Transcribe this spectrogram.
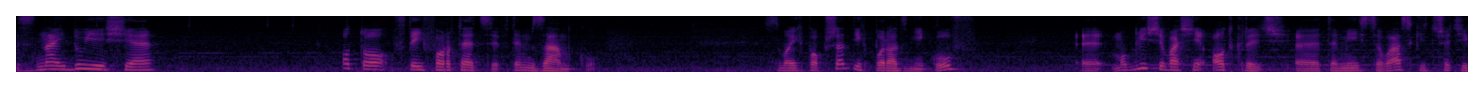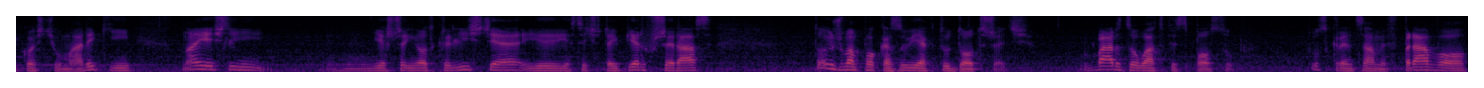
znajduje się oto w tej fortecy, w tym zamku. Z moich poprzednich poradników mogliście właśnie odkryć e, te miejsce łaski, trzeci kościół Maryki. No a jeśli mm, jeszcze nie odkryliście, je- jesteście tutaj pierwszy raz, to już Wam pokazuję, jak tu dotrzeć. W bardzo łatwy sposób. Tu skręcamy w prawo,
